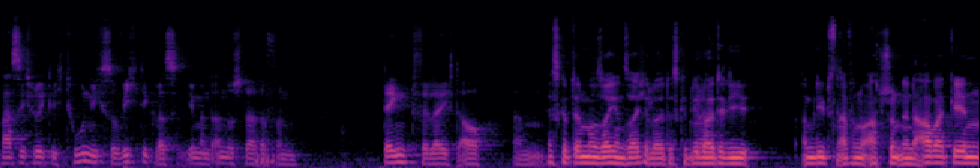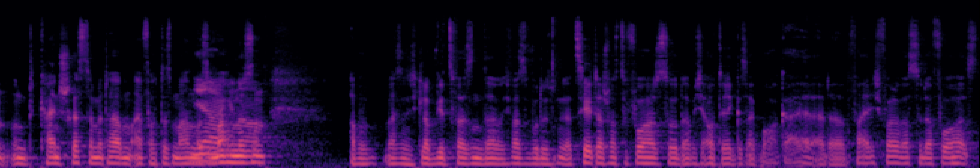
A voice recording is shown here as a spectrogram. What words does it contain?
was ich wirklich tue, nicht so wichtig, was jemand anders da davon denkt, vielleicht auch. Ähm, Es gibt immer solche und solche Leute. Es gibt die Ja. Leute, die am liebsten einfach nur acht Stunden in der Arbeit gehen und keinen Stress damit haben, einfach das machen, was Ja, sie machen genau. müssen. Aber weiß nicht, ich glaube, wir zwei sind da, ich weiß nicht, wo du mir erzählt hast, was du vorhast, so, da habe ich auch direkt gesagt, boah, geil, Alter, feier ich voll, was du da vorhast.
